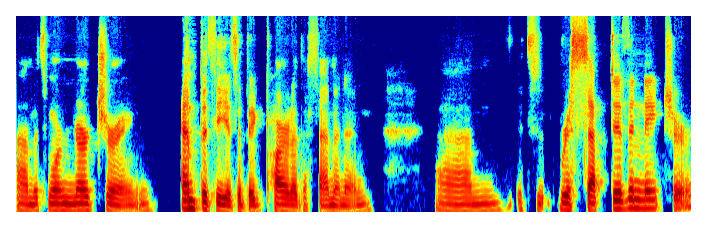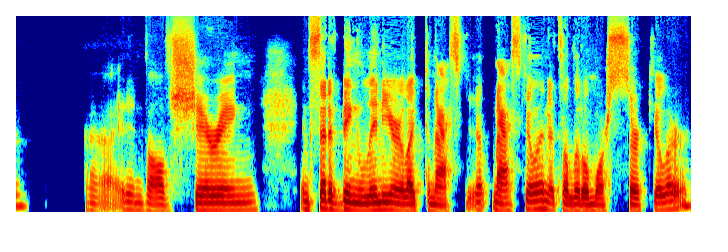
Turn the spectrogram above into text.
Um, it's more nurturing. Empathy is a big part of the feminine. Um, it's receptive in nature uh, it involves sharing. Instead of being linear like the mas- masculine, it's a little more circular.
